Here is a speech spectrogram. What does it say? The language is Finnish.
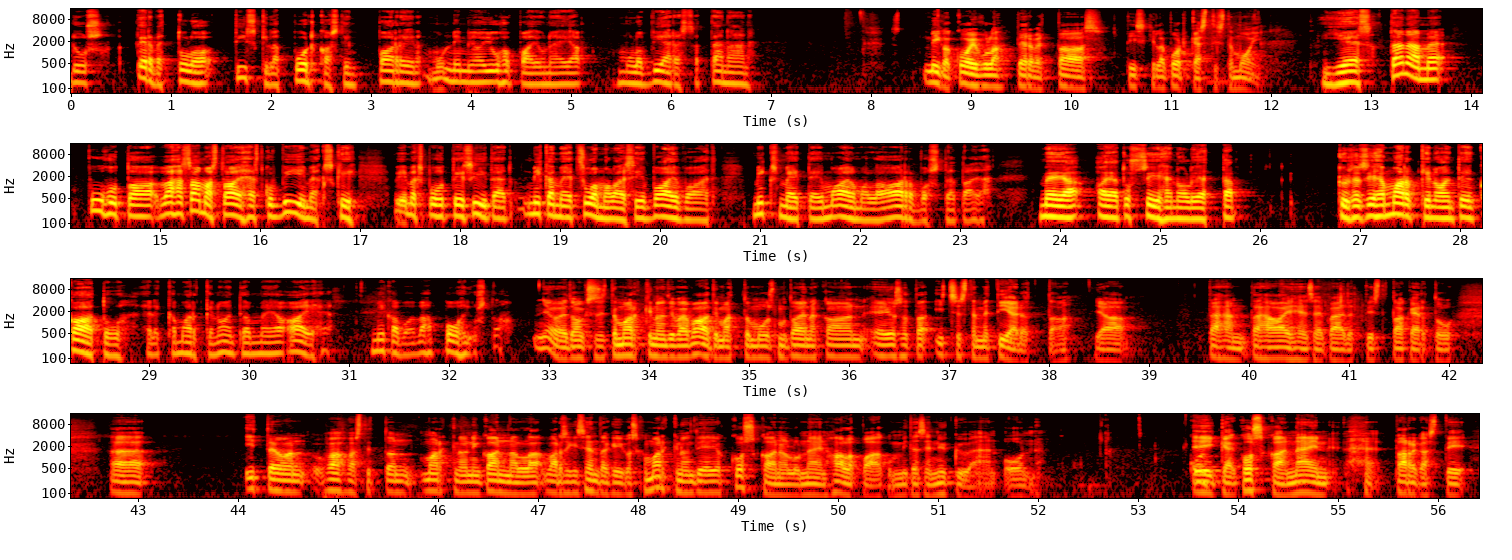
Morjehdus. Tervetuloa Tiskillä podcastin pariin. Mun nimi on Juho Pajunen ja mulla on vieressä tänään Mika Koivula, terve taas Tiskillä podcastista, moi. Yes. Tänään me puhutaan vähän samasta aiheesta kuin viimeksi. Viimeksi puhuttiin siitä, että mikä meitä suomalaisia vaivaa, että miksi meitä ei maailmalla arvosteta. Ja meidän ajatus siihen oli, että kyllä se siihen markkinointiin kaatuu, eli markkinointi on meidän aihe. Mikä voi vähän pohjustaa? Joo, että onko se sitten markkinointi vai vaatimattomuus, mutta ainakaan ei osata itsestämme tiedottaa. Ja tähän, tähän aiheeseen päätettiin sitten takertua. Itse on vahvasti tuon markkinoinnin kannalla, varsinkin sen takia, koska markkinointi ei ole koskaan ollut näin halpaa kuin mitä se nykyään on. Kun... Eikä koskaan näin tarkasti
